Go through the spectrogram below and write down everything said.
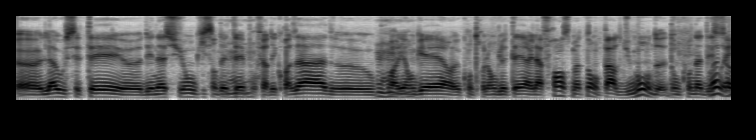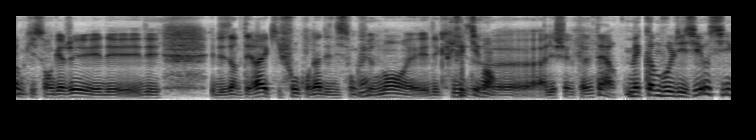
euh, là où c'était euh, des nations qui s'endettaient mhm. pour faire des croisades euh, ou pour mhm. aller en guerre contre l'Angleterre et la France. Maintenant, on parle du monde. Donc, on a des sommes qui sont engagées et des, des, intérêts qui font qu'on a des dysfonctionnements et des crises à l'échelle planétaire. Mais comme vous le disiez aussi,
